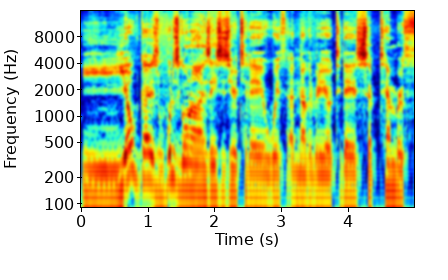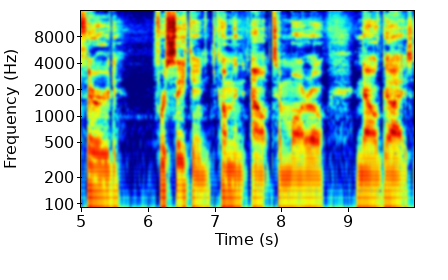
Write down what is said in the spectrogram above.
Yo guys, what is going on? Ace is here today with another video. Today is September 3rd. Forsaken coming out tomorrow. Now guys,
